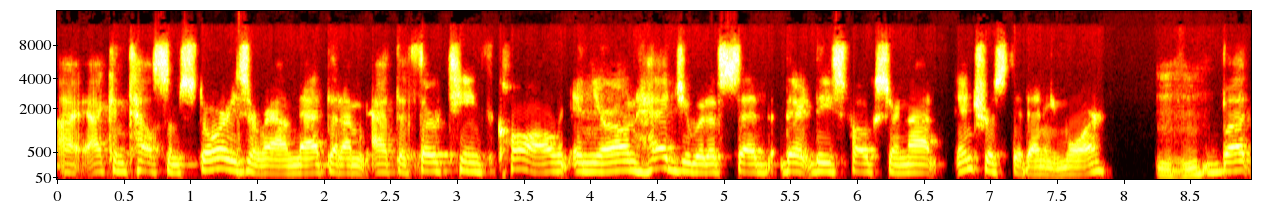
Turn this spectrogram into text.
I, I, can tell some stories around that that I'm at the 13th call. In your own head, you would have said these folks are not interested anymore, mm-hmm. but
